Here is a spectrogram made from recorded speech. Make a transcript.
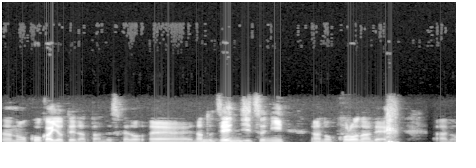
あの、公開予定だったんですけど、えーなんと前日に、あの、コロナで、あの、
